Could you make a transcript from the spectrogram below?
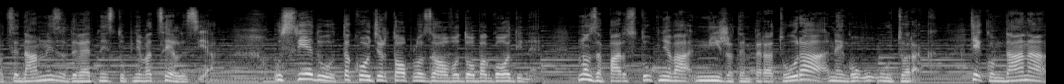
od 17 do 19 stupnjeva Celzija. U srijedu također toplo za ovo doba godine, no za par stupnjeva niža temperatura nego u utorak. Tijekom dana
